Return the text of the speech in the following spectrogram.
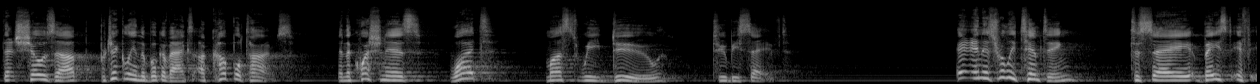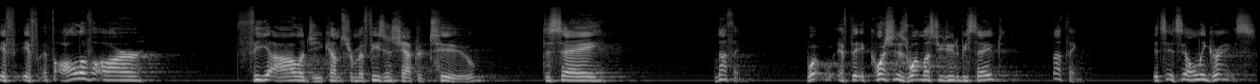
that shows up, particularly in the book of Acts, a couple times. And the question is what must we do to be saved? And it's really tempting to say, based, if, if, if, if all of our theology comes from Ephesians chapter 2, to say nothing. What, if the question is, what must you do to be saved? Nothing. It's, it's only grace.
